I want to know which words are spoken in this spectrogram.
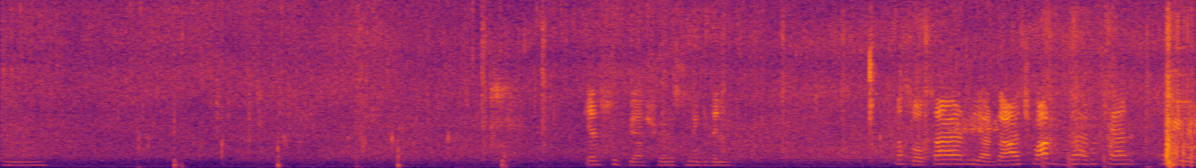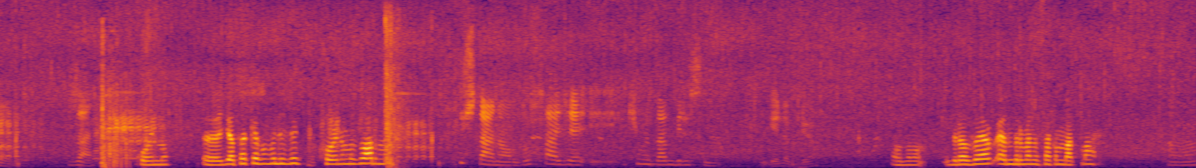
Hmm. Gel Yusuf ya şöylesine gidelim. Nasıl olsa her yerde ağaç var derken koyu. Güzel. Koyunu. Ee, yatak yapabilecek koyunumuz var mı? Üç tane oldu. Sadece ikimizden birisine gelebiliyor. O zaman biraz da yap. Enderman'e sakın bakma. Tamam.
